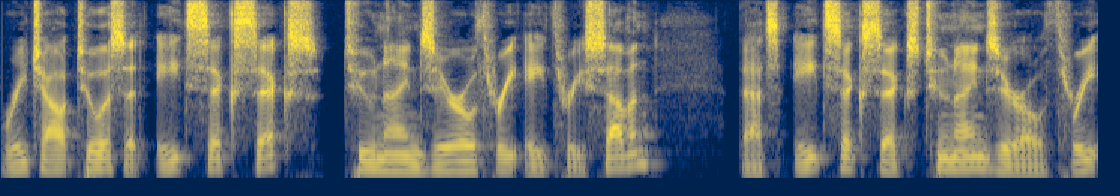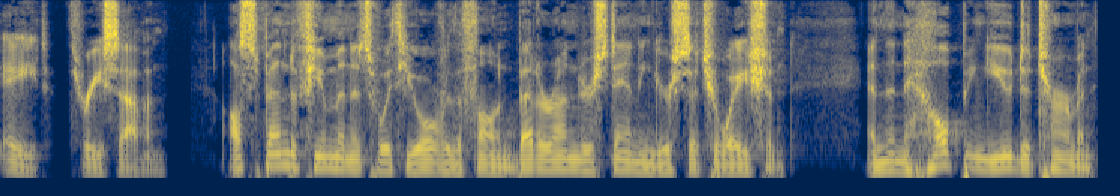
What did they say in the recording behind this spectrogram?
Reach out to us at 866 290 3837. That's 866 290 3837. I'll spend a few minutes with you over the phone, better understanding your situation and then helping you determine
